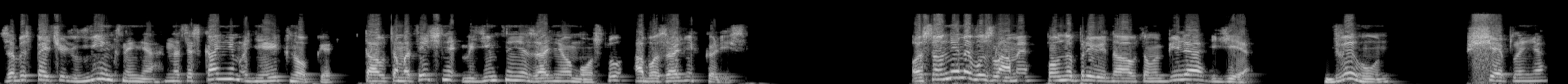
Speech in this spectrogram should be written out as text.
забезпечують ввімкнення натисканням однієї кнопки та автоматичне відімкнення заднього мосту або задніх коліс. Основними вузлами повнопривідного автомобіля є двигун, щеплення,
